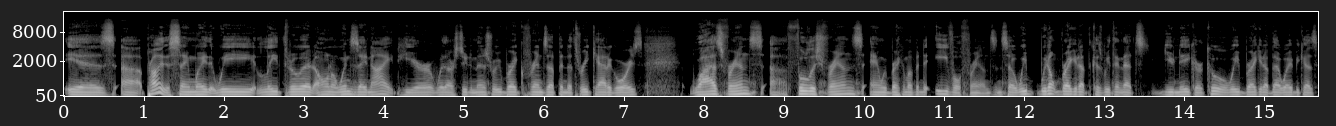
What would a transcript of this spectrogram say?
is uh, probably the same way that we lead through it on a Wednesday night here with our student ministry. We break friends up into three categories wise friends, uh, foolish friends, and we break them up into evil friends. And so we, we don't break it up because we think that's unique or cool. We break it up that way because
